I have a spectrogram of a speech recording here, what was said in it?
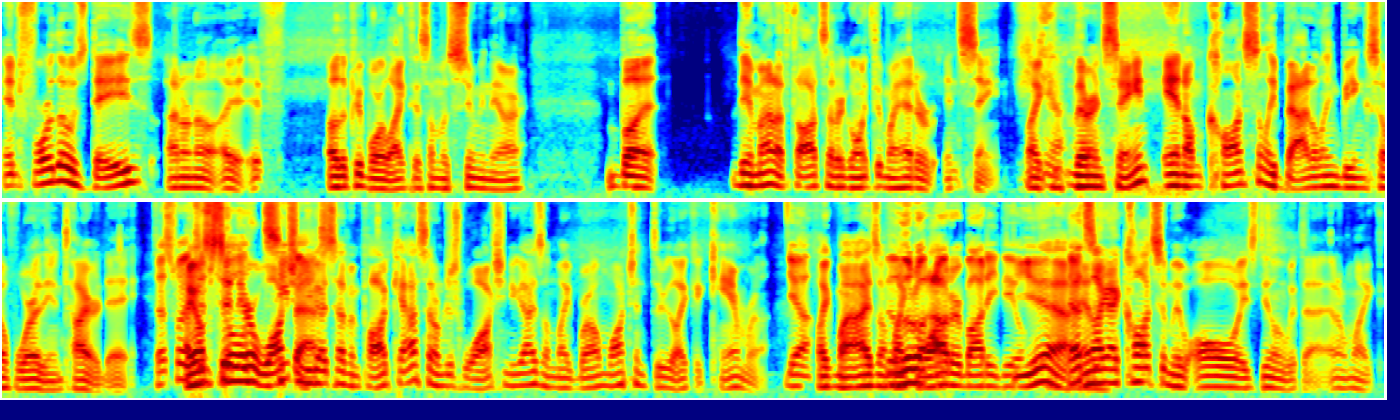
And for those days, I don't know if other people are like this. I'm assuming they are. But the amount of thoughts that are going through my head are insane. Like Yeah. they're insane, and I'm constantly battling being self-aware the entire day. That's why Like I'm sitting there told watching you guys having podcasts, and I'm just watching you guys. I'm like, bro, I'm watching through like a camera. Yeah, Like my eyes, I'm the like, little wa- outer body deal. Yeah, that's and like I constantly always dealing with that, and I'm like,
